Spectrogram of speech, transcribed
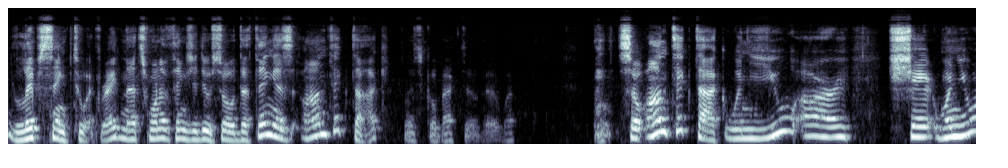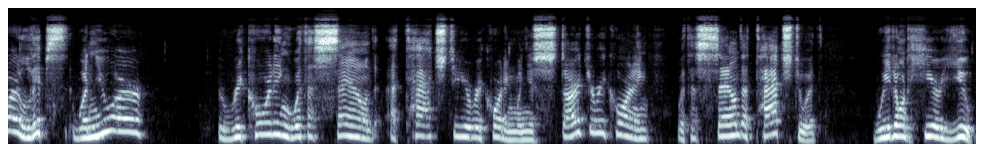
lip synced to it right and that's one of the things you do so the thing is on TikTok let's go back to the web so on TikTok when you are share when you are lips when you are recording with a sound attached to your recording when you start your recording with a sound attached to it we don't hear you.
